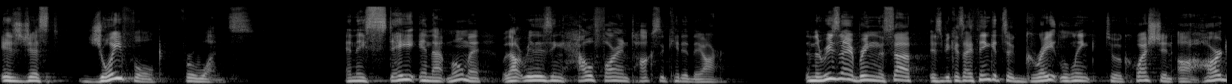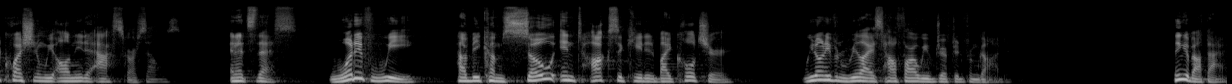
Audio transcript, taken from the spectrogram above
is just joyful for once. And they stay in that moment without realizing how far intoxicated they are. And the reason I bring this up is because I think it's a great link to a question, a hard question we all need to ask ourselves. And it's this What if we have become so intoxicated by culture, we don't even realize how far we've drifted from God? Think about that.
